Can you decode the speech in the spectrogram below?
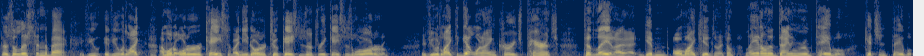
there's a list in the back. If you if you would like, I'm going to order a case. If I need to order two cases or three cases, we'll order them. If you would like to get one, I encourage parents to lay it. I, I give them all my kids, and I tell them lay it on the dining room table, kitchen table.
